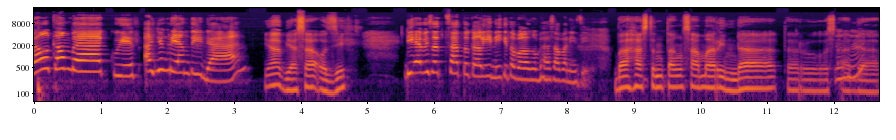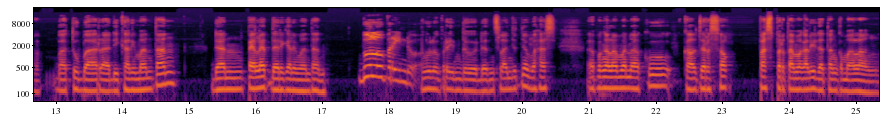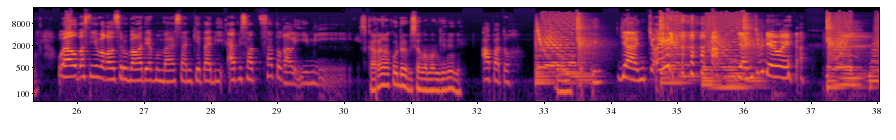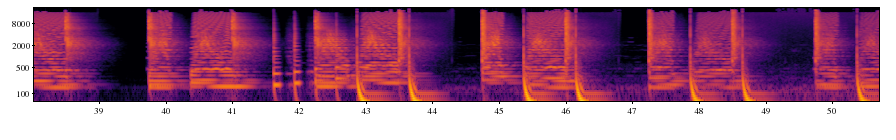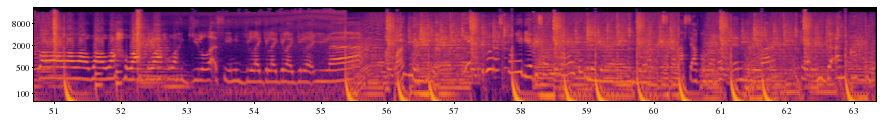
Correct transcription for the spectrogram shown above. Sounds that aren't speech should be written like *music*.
Welcome back with Ajeng Rianti dan Ya biasa Ozi di episode 1 kali ini kita bakal ngebahas apa nih Zi? Bahas tentang Samarinda Terus Mhm. ada batu bara di Kalimantan Dan pelet dari Kalimantan Bulu Perindo. Bulu Perindu Dan selanjutnya bahas eh, pengalaman aku culture shock pas pertama kali datang ke Malang Well, pastinya bakal seru banget ya pembahasan kita di episode 1 kali ini. Sekarang aku udah bisa ngomong gini nih Apa tuh? Jancu eh. Jancu *laughs* dewe. Wah wah wah wah gila sih ini gila gila gila gila gila. Apanya yang gila? Itu responnya dia bisa awal tuh bener-bener yang gila Ekspektasi aku banget dan di luar kayak dugaan aku.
